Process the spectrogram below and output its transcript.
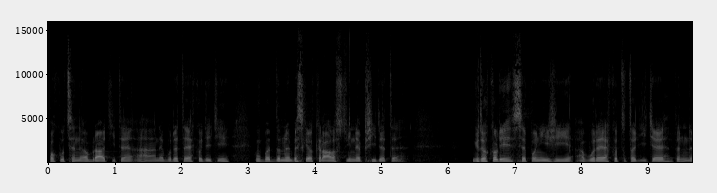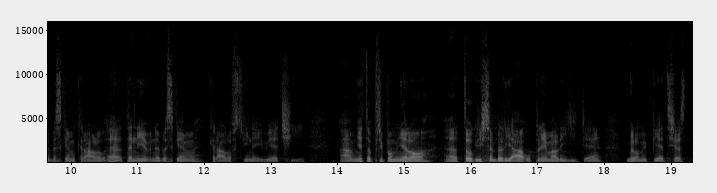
pokud se neobrátíte a nebudete jako děti, vůbec do nebeského království nepřijdete. Kdokoliv se poníží a bude jako toto dítě, ten, nebeském králov, eh, ten je v nebeském království největší. A mě to připomnělo eh, to, když jsem byl já úplně malý dítě, bylo mi pět, šest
